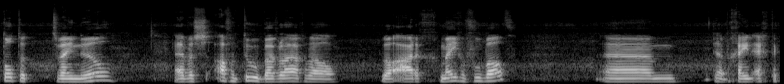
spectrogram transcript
tot het 2-0 hebben we af en toe bij Vlaag wel, wel aardig meegevoetbald. Um, we hebben geen echte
